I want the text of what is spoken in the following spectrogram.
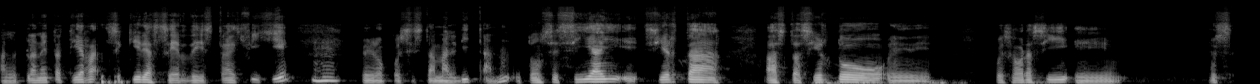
al planeta Tierra, se quiere hacer de esta esfigie, Ujú. pero pues está maldita, ¿no? Entonces sí hay eh, cierta, hasta cierto, eh, pues ahora sí, eh, pues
